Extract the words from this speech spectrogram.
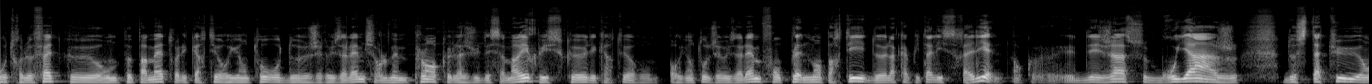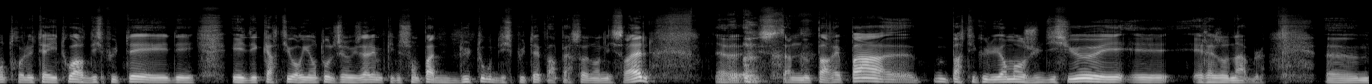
outre le fait qu'on ne peut pas mettre les quartiers orientaux de Jérusalem sur le même plan que la Judée-Samarie, puisque les quartiers orientaux de Jérusalem font pleinement partie de la capitale israélienne. Donc euh, déjà, ce brouillage de statut entre le territoire disputé et des, quartiers orientaux de Jérusalem qui ne sont pas du tout disputés par personne en Israël, euh, ça ne me paraît pas euh, particulièrement judicieux et, et raisonnable. Euh,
